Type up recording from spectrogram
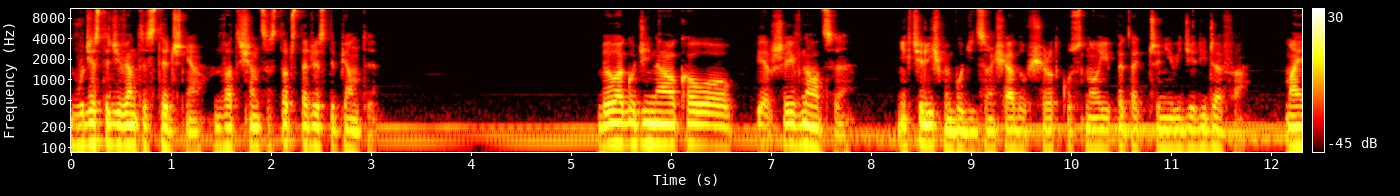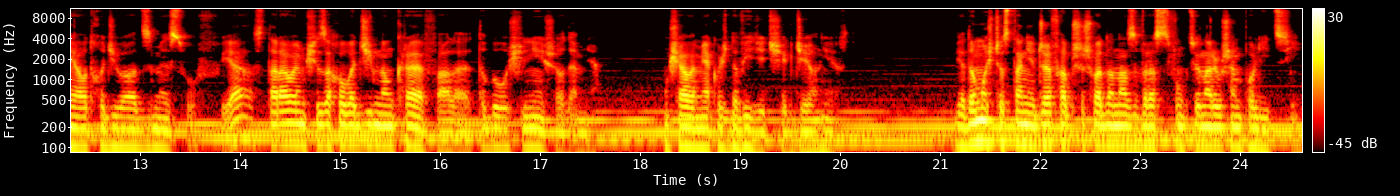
29 stycznia 2145. Była godzina około pierwszej w nocy. Nie chcieliśmy budzić sąsiadów w środku snu i pytać, czy nie widzieli Jeffa. Maja odchodziła od zmysłów. Ja starałem się zachować zimną krew, ale to było silniejsze ode mnie. Musiałem jakoś dowiedzieć się, gdzie on jest. Wiadomość o stanie Jeffa przyszła do nas wraz z funkcjonariuszem policji.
